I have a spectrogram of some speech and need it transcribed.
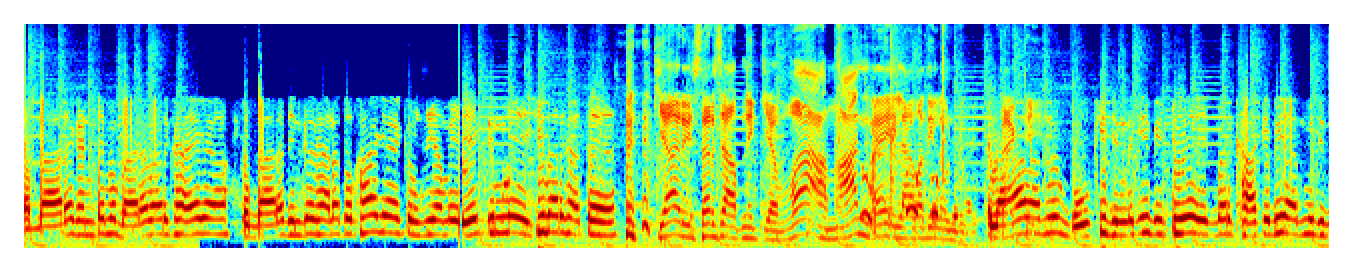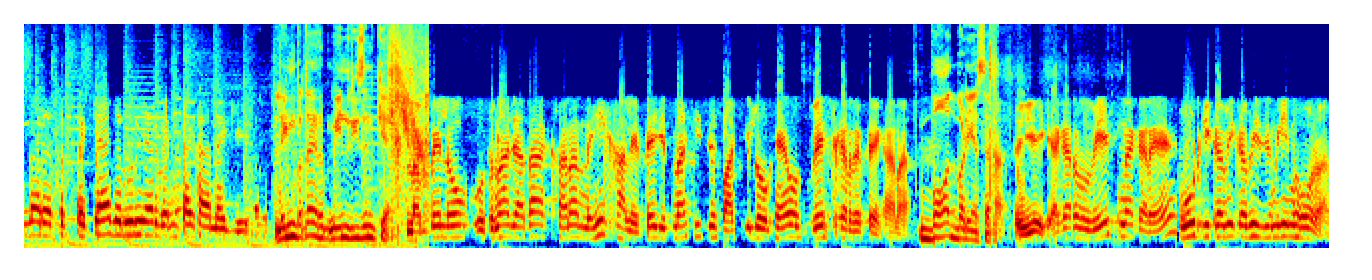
बारह घंटे में बारह बार खाएगा तो बारह दिन का खाना तो खा गया क्योंकि हम एक दिन में एक ही बार खाते हैं। क्या रिसर्च आपने किया? वाह मान गए इलाहाबादी इलाहाबाद है। में भूखी ज़िंदगी बीती है एक बार खा के भी आदमी ज़िंदा रह सकता क्या ज़रूरी है यार घंटा खाने की? लेकिन पता है मेन रीजन क्या है? लंबे लोग उतना ज़्यादा खाना नहीं खा लेते जितना की जो बाकी लोग हैं वो वेस्ट कर देते हैं खाना। बहुत बढ़िया सर ये अगर वेस्ट ना करें फ़ूड की कमी कभी ज़िंदगी में होना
